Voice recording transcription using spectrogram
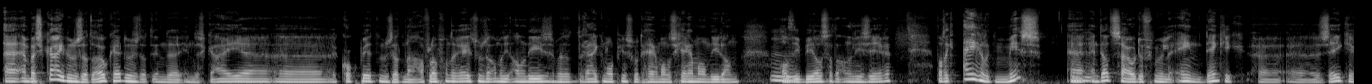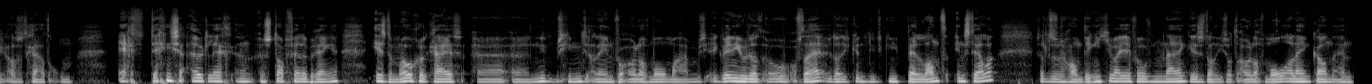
eh, en bij Sky doen ze dat ook, hè, doen ze dat in de, in de Sky eh, cockpit, doen ze dat na afloop van de race, doen ze allemaal die analyses met het draaiknopje, een soort Herman Scherman die dan al Mhm. die beelden staat te analyseren. Wat ik eigenlijk mis, eh, Mhm. en dat zou de Formule 1, denk ik, eh, eh, zeker als het gaat om echt technische uitleg een, een stap verder brengen, is de mogelijkheid, niet, misschien niet alleen voor Olaf Mol, maar ik weet niet hoe dat, of dat, hè, dat je kunt natuurlijk niet per land instellen. Dus dat is nog wel een dingetje waar je even over moet nadenken. Is het dan iets wat Olaf Mol alleen kan en,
